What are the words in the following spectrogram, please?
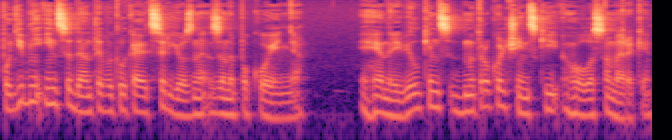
подібні інциденти викликають серйозне занепокоєння. Генрі Вілкінс, Дмитро Кольчинський, Голос Америки.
